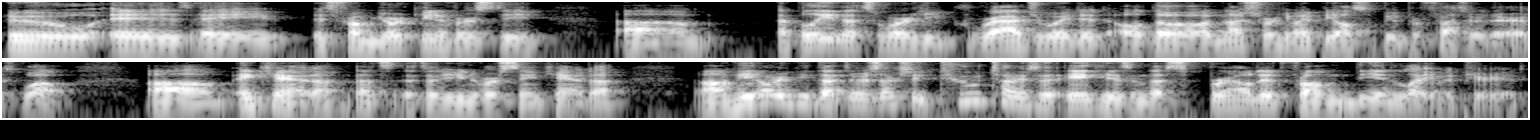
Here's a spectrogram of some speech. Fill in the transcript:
who is a is from York University, um, I believe that's where he graduated. Although I'm not sure, he might be also be a professor there as well um, in Canada. That's it's a university in Canada. Um, he argued that there's actually two types of atheism that sprouted from the Enlightenment period,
